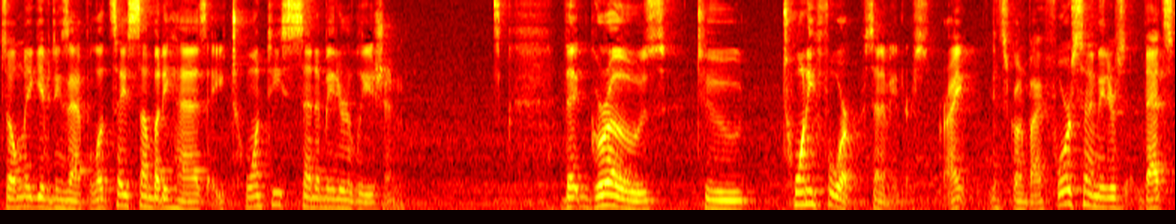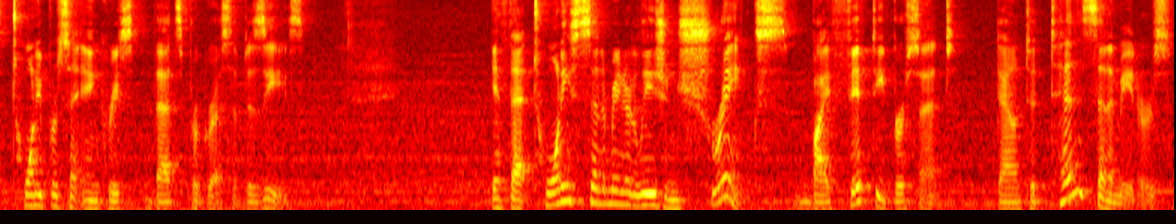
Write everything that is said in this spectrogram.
So let me give you an example. Let's say somebody has a 20 centimeter lesion that grows to 24 centimeters, right? It's grown by 4 centimeters. That's 20% increase. That's progressive disease. If that 20 centimeter lesion shrinks by 50% down to 10 centimeters,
